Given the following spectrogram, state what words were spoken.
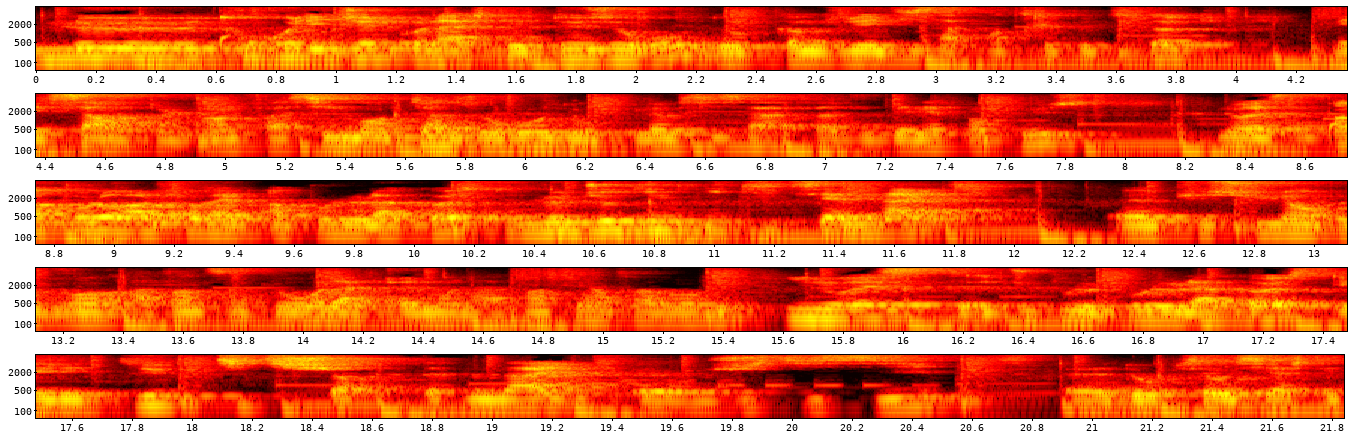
le True Religion qu'on a acheté 2 euros. Donc, comme je l'ai dit, ça prend très peu de stock, mais ça, on peut le vendre facilement 15 euros. Donc, là aussi, ça va faire du bénéfice en plus. Il nous reste un polo Ralph Lauren, un polo Lacoste, le jogging XXL Nike euh, que celui-là on peut le vendre à 25 euros. Là actuellement on a 21 favoris. Il nous reste du coup le polo Lacoste et les deux petits t-shirts Nike euh, juste ici. Euh, donc ça aussi acheté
